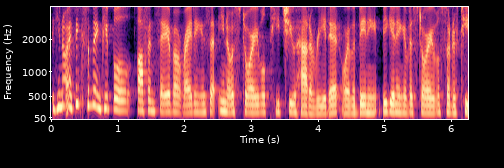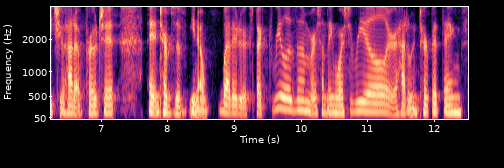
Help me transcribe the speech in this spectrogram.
you know, I think something people often say about writing is that, you know, a story will teach you how to read it, or the beginning of a story will sort of teach you how to approach it in terms of, you know, whether to expect realism or something more surreal or how to interpret things.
